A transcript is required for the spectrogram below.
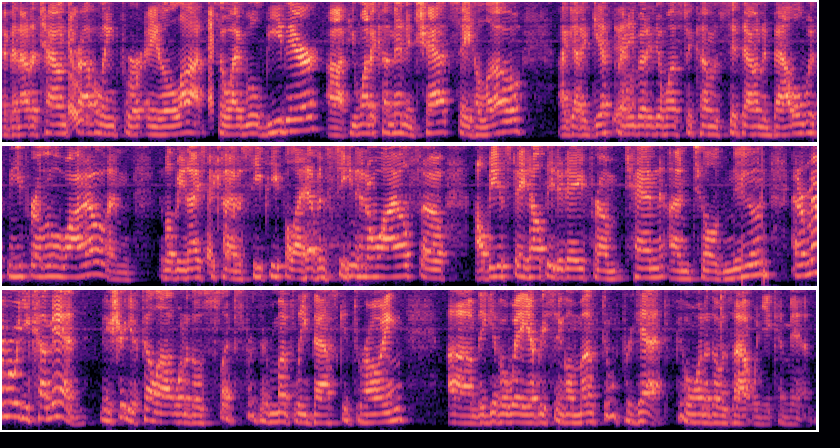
I've been out of town oh. traveling for a lot, so I will be there. Uh, if you want to come in and chat, say hello. I got a gift yeah. for anybody that wants to come and sit down and babble with me for a little while. And it'll be nice to kind of see people I haven't seen in a while. So I'll be at Stay Healthy today from 10 until noon. And remember when you come in, make sure you fill out one of those slips for their monthly basket drawing. Um, they give away every single month. Don't forget, fill one of those out when you come in.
